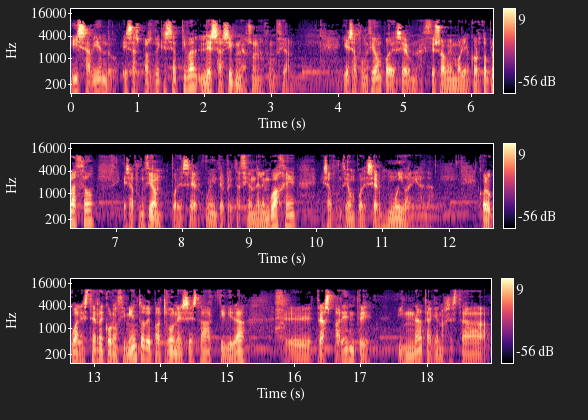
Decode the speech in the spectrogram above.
y sabiendo esas partes que se activan les asignas una función. Y esa función puede ser un acceso a memoria a corto plazo, esa función puede ser una interpretación del lenguaje, esa función puede ser muy variada. Con lo cual, este reconocimiento de patrones, esta actividad eh, transparente, innata que nos está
